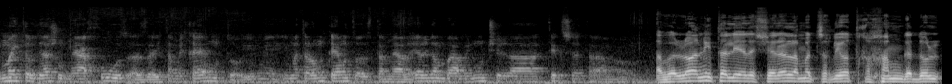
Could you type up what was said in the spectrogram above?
אם היית יודע שהוא מאה אחוז, אז היית מקיים אותו. אם, אם אתה לא מקיים אותו, אז אתה מערער גם באמינות של הטקסט שאתה... אבל לא ענית לי על השאלה למה צריך להיות חכם גדול.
